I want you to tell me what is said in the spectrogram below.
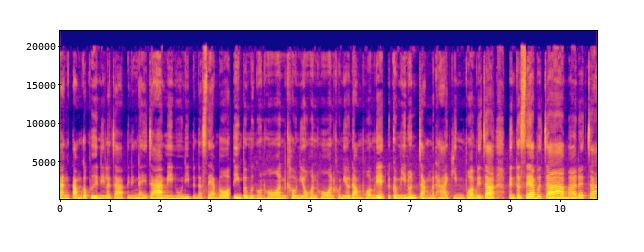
นั่งต่ำก็พื้นนี่แหละจ้าเป็นจังไดจ้าเมนูนี่เป็นตาแซ่บบ่ปิ้งปลาหมึกฮ้อนๆข้าวเหนียวฮ้อนๆข้าวเหนียวดำพร้อมเด้แล้วก็มีน้นจังมาทากินพร้อมเด้จ้าเป็นตาแซ่บบ่จ้ามาเด้อจ้า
